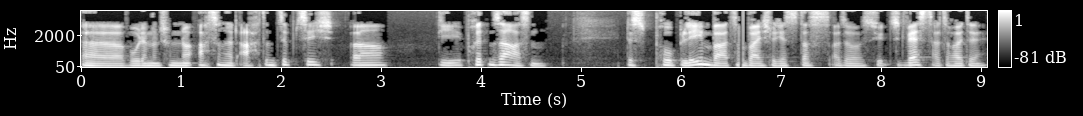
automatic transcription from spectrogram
äh, wo dann schon 1878 äh, die Briten saßen. Das Problem war zum Beispiel jetzt das, also Süd Südwest, also heute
